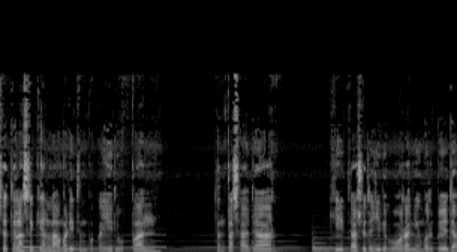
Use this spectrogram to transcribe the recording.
Setelah sekian lama di tempat kehidupan, tanpa sadar, kita sudah jadi orang yang berbeda.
